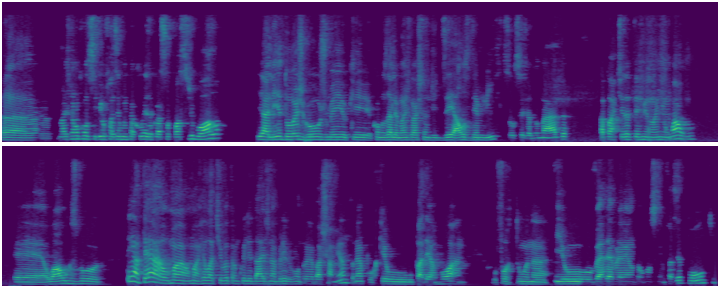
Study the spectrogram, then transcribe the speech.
uh, mas não conseguiu fazer muita coisa com essa posse de bola. E ali dois gols meio que, como os alemães gostam de dizer, aus dem Nichts, ou seja, do nada. A partida terminou em 1 a 1. É, o Augsburg tem até uma, uma relativa tranquilidade na briga contra o rebaixamento, né? Porque o, o Paderborn, o Fortuna e o Werder Bremen estão conseguindo fazer ponto.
